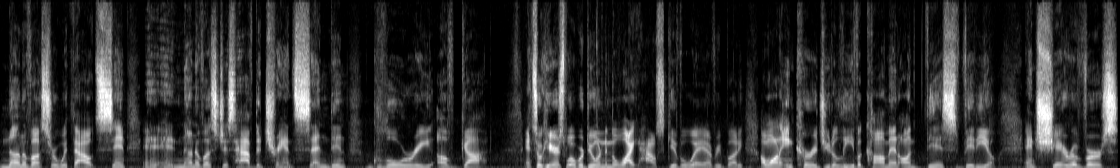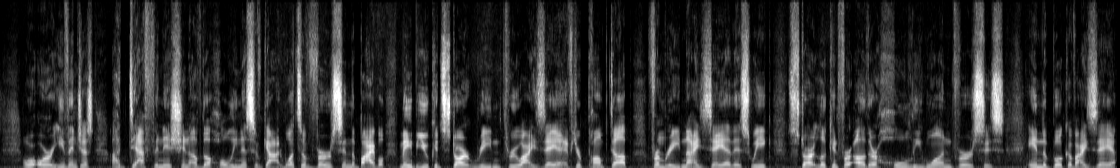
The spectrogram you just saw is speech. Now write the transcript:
None of us are without sin, and, and none of us just have the transcendent glory of God. And so here's what we're doing in the White House giveaway, everybody. I want to encourage you to leave a comment on this video and share a verse or, or even just a definition of the holiness of God. What's a verse in the Bible? Maybe you could start reading through Isaiah. If you're pumped up from reading Isaiah this week, start looking for other Holy One verses in the book of Isaiah.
